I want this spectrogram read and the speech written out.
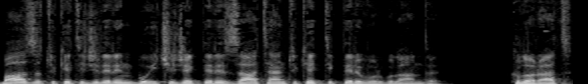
bazı tüketicilerin bu içecekleri zaten tükettikleri vurgulandı. Klorat,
